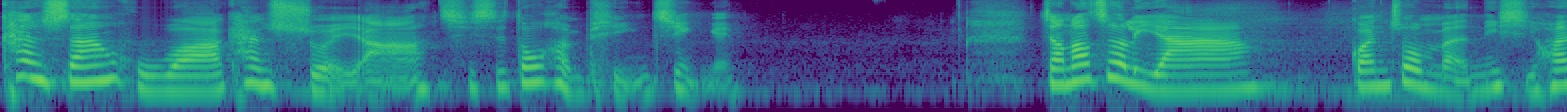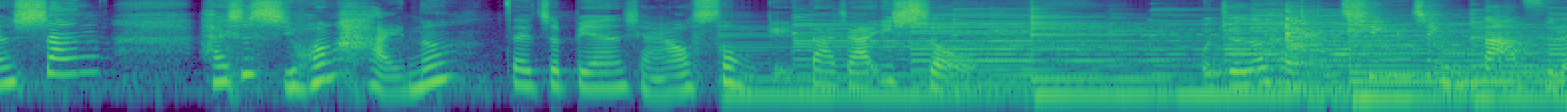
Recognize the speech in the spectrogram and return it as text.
看珊瑚啊，看水啊，其实都很平静哎。讲到这里啊，观众们，你喜欢山还是喜欢海呢？在这边想要送给大家一首我觉得很亲近大自然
